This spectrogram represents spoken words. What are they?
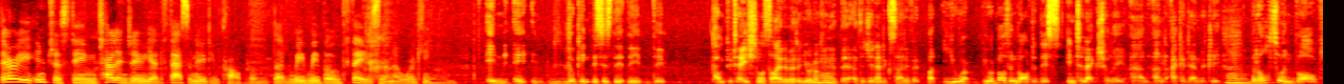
very interesting, challenging, yet fascinating problem that we, we both face and are working on. In, in looking, this is the, the, the computational side of it and you're looking mm-hmm. at, the, at the genetic side of it but you were you were both involved in this intellectually and, and academically mm-hmm. but also involved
